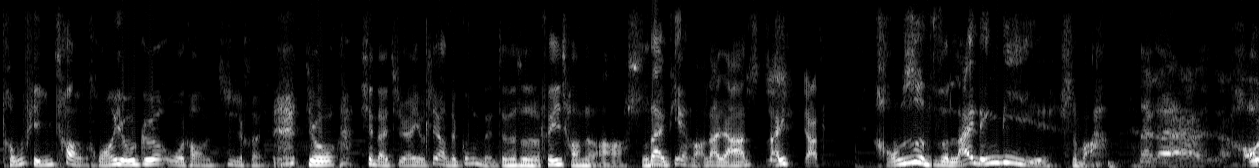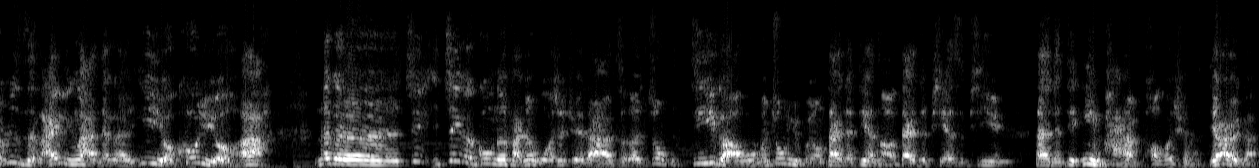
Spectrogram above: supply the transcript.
投屏唱黄油歌，我靠，巨狠！就现在居然有这样的功能，真的是非常的啊！时代变了，大家来，好日子来临的是吧？那个好日子来临了，那个一有空有啊。那个这这个功能，反正我是觉得啊，这终第一个，我们终于不用带着电脑、带着 PSP、带着电硬盘跑过去了。第二个，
